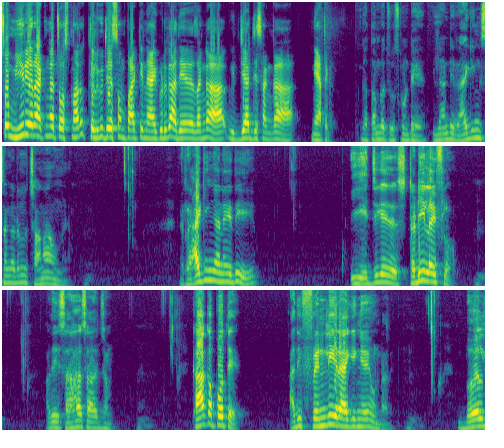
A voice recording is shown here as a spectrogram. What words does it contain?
సో మీరే రకంగా చూస్తున్నారు? తెలుగుదేశం పార్టీ నాయకుడిగా అదేవిధంగా విద్యార్థి సంఘ నేతగా. గతంలో చూసుకుంటే ఇలాంటి ర్యాగింగ్ సంఘటనలు చాలా ఉన్నాయి. ర్యాగింగ్ అనేది ఈ ఎడ్యుకే స్టడీ లైఫ్లో అది సహసహజం కాకపోతే అది ఫ్రెండ్లీ ర్యాగింగే ఉండాలి. బర్ల్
